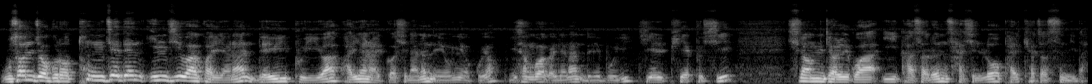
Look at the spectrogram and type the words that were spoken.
우선적으로 통제된 인지와 관련한 뇌의 부위와 관련할 것이라는 내용이었고요. 이성과 관련한 뇌 부위 DLPFC 실험 결과 이 가설은 사실로 밝혀졌습니다.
